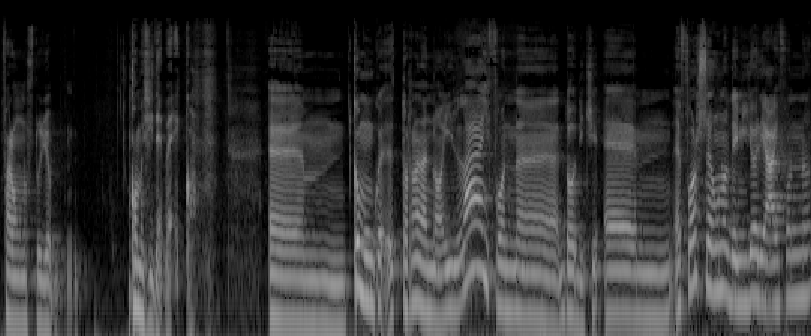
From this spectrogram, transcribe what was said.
farò uno studio come si deve, ecco. Ehm, comunque, tornando a noi, l'iPhone 12 eh, è, è forse uno dei migliori iPhone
